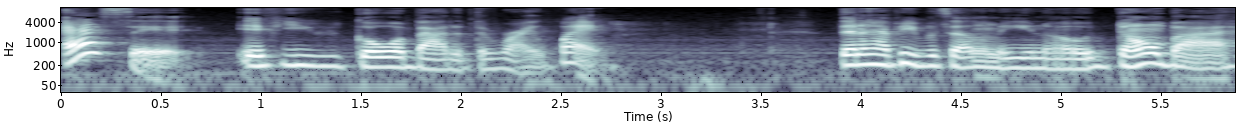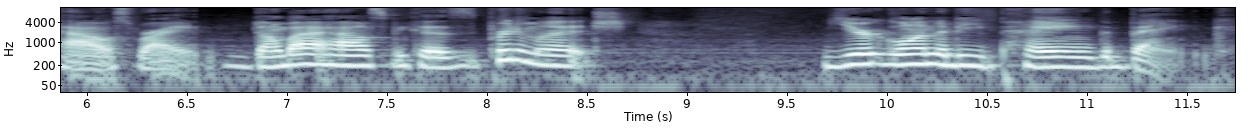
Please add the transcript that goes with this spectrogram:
asset if you go about it the right way. Then I have people telling me, you know, don't buy a house, right? Don't buy a house because pretty much you're going to be paying the bank.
